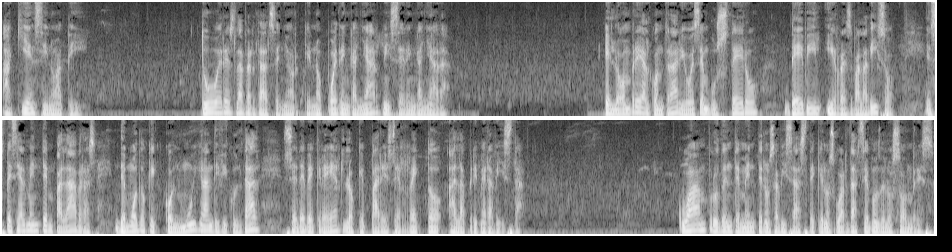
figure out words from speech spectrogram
¿A quién sino a ti? Tú eres la verdad, Señor, que no puede engañar ni ser engañada. El hombre, al contrario, es embustero, débil y resbaladizo, especialmente en palabras, de modo que con muy gran dificultad se debe creer lo que parece recto a la primera vista cuán prudentemente nos avisaste que nos guardásemos de los hombres,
